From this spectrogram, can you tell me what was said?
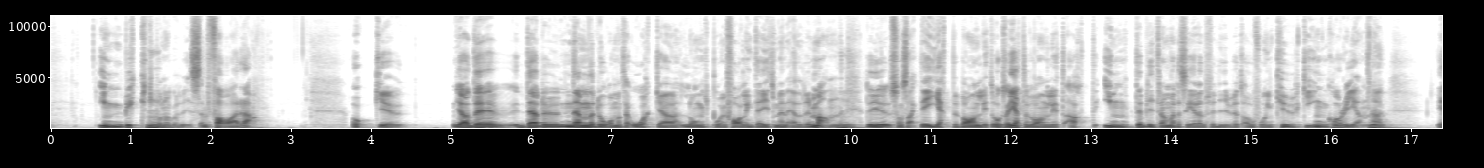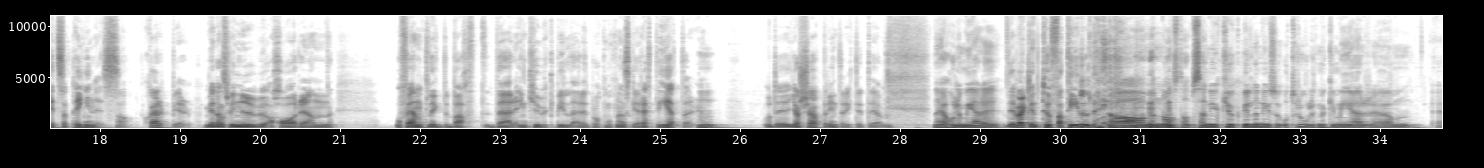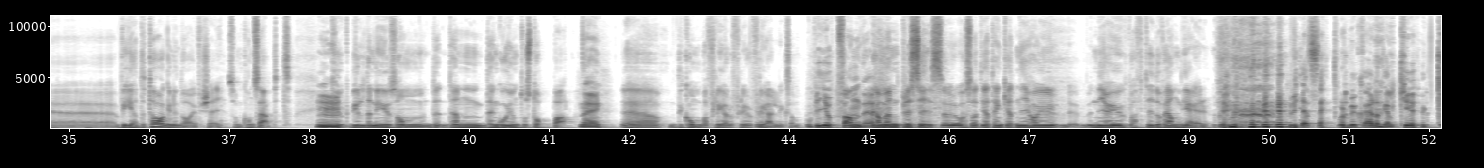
inbyggt Mm. på något vis, en fara. Och eh, ja, det, där du nämner då om att åka långt på en farlig dejt med en äldre man. Mm. Det är ju som sagt, det är jättevanligt. Och också jättevanligt att inte bli traumatiserad för livet av att få en kuk i inkorgen. Nej. It's a penis. Ja. Skärp er. Medan vi nu har en offentlig debatt där en kukbild är ett brott mot mänskliga rättigheter. Mm. Och det, jag köper inte riktigt det. Nej, jag håller med dig. Det är verkligen tuffa till det. Ja, men någonstans. Sen är ju kukbilden är ju så otroligt mycket mer ehm, eh, vedertagen idag i och för sig som koncept. Mm. Kukbilden är ju som, den- den, går ju inte att stoppa. Nej. Eh, det kommer bara fler och fler och fler liksom. Och vi uppfann det. Ja men precis, och så att jag tänker att ni har ju, ni har ju haft tid att vänja er. vi har sett vår beskärda del kuk.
